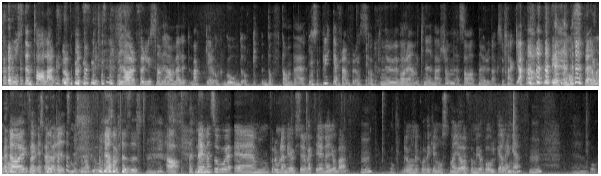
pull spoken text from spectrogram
Osten talar. Vi har, för lyssna, vi har en väldigt vacker och god och doftande ostbricka framför oss. Och nu var det en kniv här som sa att nu är det dags att käka. Ja, det är ett måste när man kommer Ja, till exakt. ostmakeriet så måste man prova. Ja, precis. Ja. Nej men så ehm, får de där mjölksyrabakterierna jobba. Mm. Och beroende på vilken ost man gör får de jobba olika länge. Mm. Eh, Och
